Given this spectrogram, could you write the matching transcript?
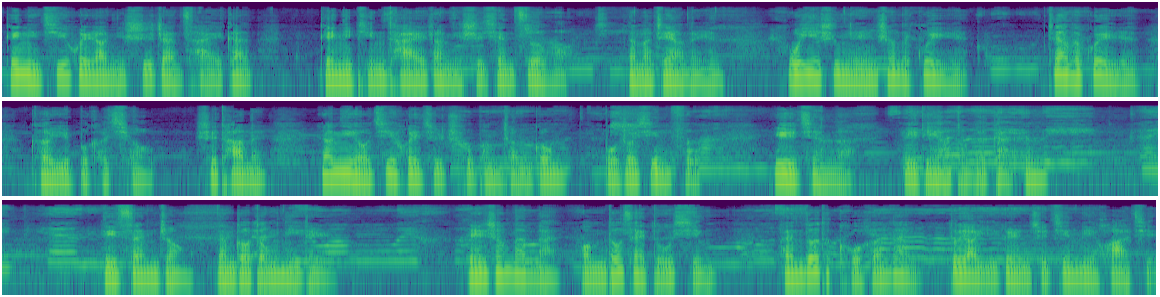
给你机会让你施展才干，给你平台让你实现自我，那么这样的人。无疑是你人生的贵人，这样的贵人可遇不可求，是他们让你有机会去触碰成功，捕捉幸福。遇见了，一定要懂得感恩。第三种能够懂你的人，人生漫漫，我们都在独行，很多的苦和难都要一个人去经历化解。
